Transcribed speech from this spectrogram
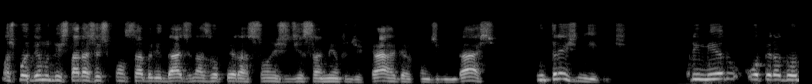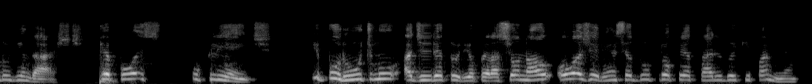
nós podemos listar as responsabilidades nas operações de içamento de carga com os guindastes em três níveis. Primeiro, o operador do guindaste. Depois, o cliente. E, por último, a diretoria operacional ou a gerência do proprietário do equipamento.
